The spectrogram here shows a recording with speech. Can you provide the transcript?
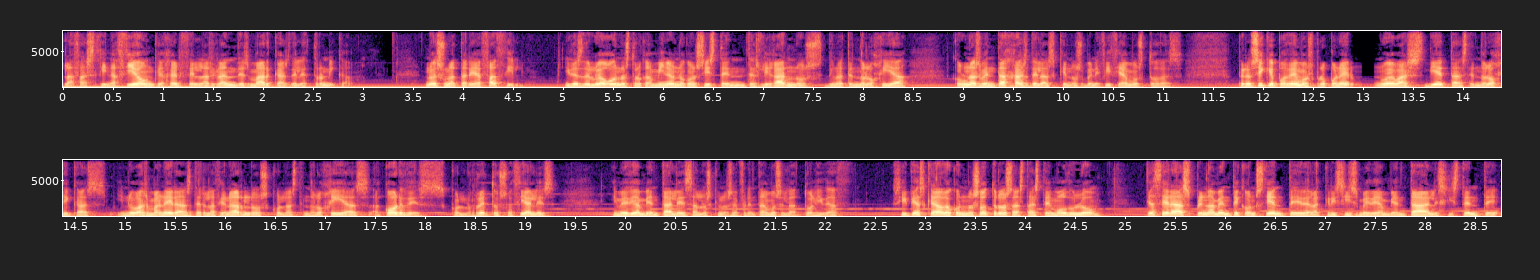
la fascinación que ejercen las grandes marcas de electrónica? No es una tarea fácil, y desde luego nuestro camino no consiste en desligarnos de una tecnología con unas ventajas de las que nos beneficiamos todas. Pero sí que podemos proponer nuevas dietas tecnológicas y nuevas maneras de relacionarnos con las tecnologías acordes con los retos sociales y medioambientales a los que nos enfrentamos en la actualidad. Si te has quedado con nosotros hasta este módulo, ya serás plenamente consciente de la crisis medioambiental existente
